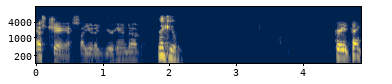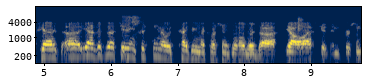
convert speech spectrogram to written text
SJ, I saw you had your hand up. Thank you. Great, thanks, guys. Uh, yeah, this is SJ and Christina was typing my question as well, but uh, yeah, I'll ask it in person.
